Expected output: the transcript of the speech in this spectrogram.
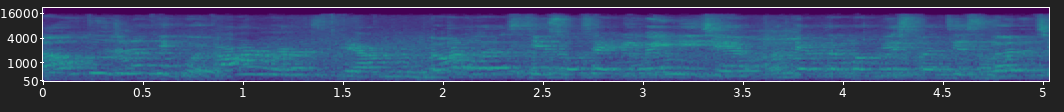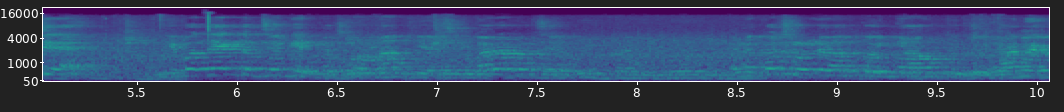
આવતું જ નથી કોઈ. ત્રણ વર્ષથી સોસાયટી બની છે અત્યારે લગભગ વીસ પચીસ ઘર છે એ બધા એક જ જગ્યાએ કચરો નાખીએ છે બરાબર છે અને કચરો લેવા કોઈ ત્યાં આવતું જ નથી.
